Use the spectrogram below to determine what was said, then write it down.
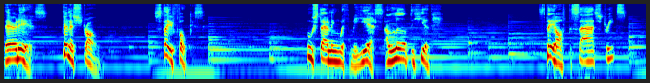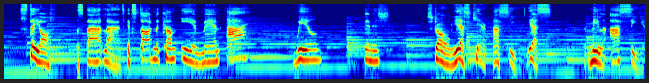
There it is. Finish strong. Stay focused. Who's standing with me? Yes, I love to hear that. Stay off the side streets. Stay off the sidelines. It's starting to come in, man. I will finish strong. Yes, Karen, I see you. Yes, Mila, I see you.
